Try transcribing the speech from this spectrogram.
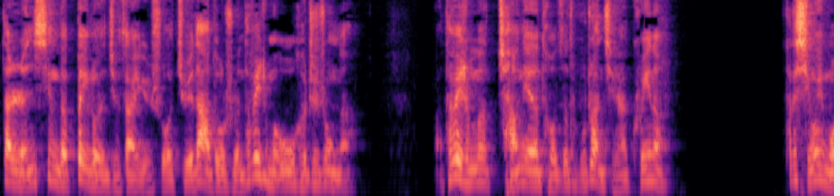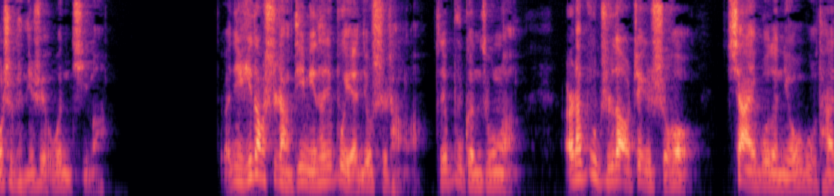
但人性的悖论就在于说，绝大多数人他为什么乌合之众呢？啊，他为什么常年的投资他不赚钱还亏呢？他的行为模式肯定是有问题嘛，你一到市场低迷，他就不研究市场了，他就不跟踪了，而他不知道这个时候下一步的牛股它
